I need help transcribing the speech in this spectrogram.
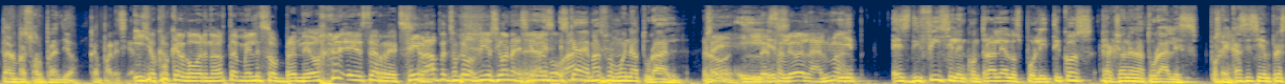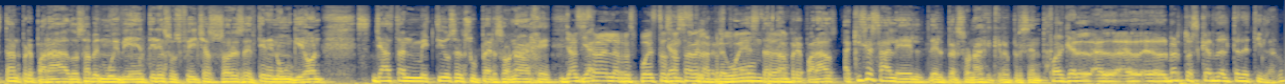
pero me sorprendió que apareciera. Y yo creo que al gobernador también le sorprendió esa Sí, reacción. ¿verdad? pensó que los niños iban a decir Es, algo. es que ah. además fue muy natural. ¿no? Sí, le salió del alma. Y es difícil encontrarle a los políticos reacciones naturales, porque Sí. casi siempre están preparados, saben muy bien, tienen sus fichas, sus horas, tienen un guion, ya están metidos en su personaje. Ya se saben las respuestas ya antes saben la la respuesta, pregunta. están preparados. Aquí se sale él del personaje que representa. Fue aquel el, el- el Alberto Esquerra del té de tila, ¿no?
